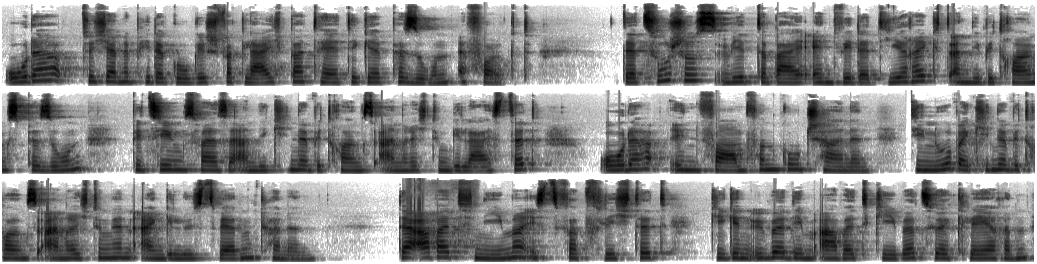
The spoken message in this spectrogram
oder durch eine pädagogisch vergleichbar tätige Person erfolgt. Der Zuschuss wird dabei entweder direkt an die Betreuungsperson bzw. an die Kinderbetreuungseinrichtung geleistet oder in Form von Gutscheinen, die nur bei Kinderbetreuungseinrichtungen eingelöst werden können. Der Arbeitnehmer ist verpflichtet, gegenüber dem Arbeitgeber zu erklären,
